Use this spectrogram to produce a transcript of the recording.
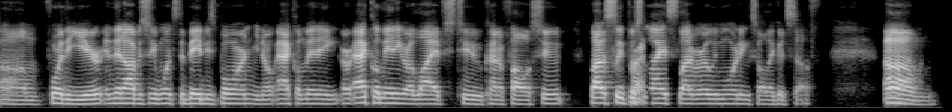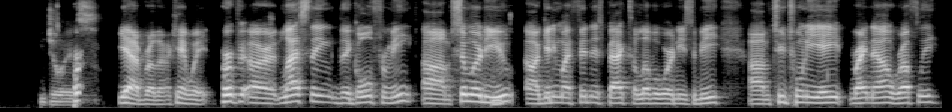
um, for the year. And then obviously, once the baby's born, you know, acclimating or acclimating our lives to kind of follow suit. A lot of sleepless Right. nights, a lot of early mornings, all that good stuff. Um, Joyous. Yeah, brother, I can't wait. Perfect. Uh, last thing, the goal for me, um, similar to Mm-hmm. you, uh, getting my fitness back to level where it needs to be. Um, 228 right now, roughly.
